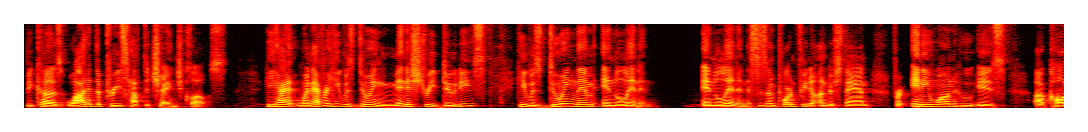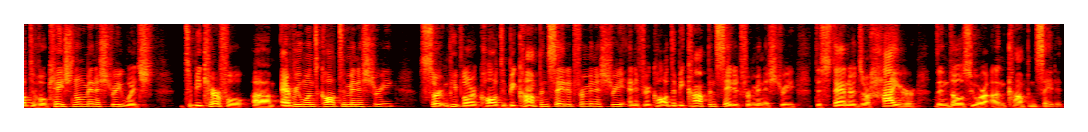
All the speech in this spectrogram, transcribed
because why did the priest have to change clothes? He had, whenever he was doing ministry duties, he was doing them in linen. In linen. This is important for you to understand for anyone who is uh, called to vocational ministry, which, to be careful, um, everyone's called to ministry. Certain people are called to be compensated for ministry. And if you're called to be compensated for ministry, the standards are higher than those who are uncompensated.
